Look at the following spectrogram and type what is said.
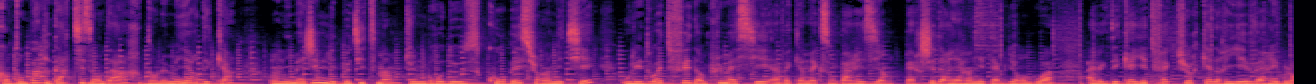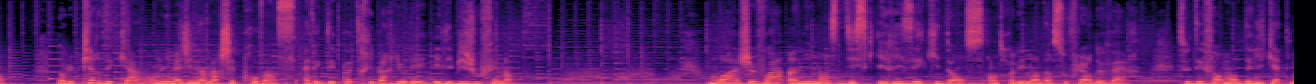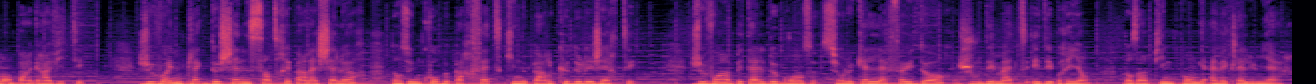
Quand on parle d'artisan d'art, dans le meilleur des cas, on imagine les petites mains d'une brodeuse courbée sur un métier ou les doigts de fée d'un plumassier avec un accent parisien perché derrière un établi en bois avec des cahiers de factures quadrillés vert et blanc. Dans le pire des cas, on imagine un marché de province avec des poteries bariolées et des bijoux faits main. Moi, je vois un immense disque irisé qui danse entre les mains d'un souffleur de verre, se déformant délicatement par gravité je vois une plaque de chêne cintrée par la chaleur dans une courbe parfaite qui ne parle que de légèreté. Je vois un pétale de bronze sur lequel la feuille d'or joue des mats et des brillants dans un ping-pong avec la lumière.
